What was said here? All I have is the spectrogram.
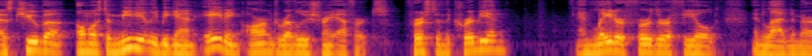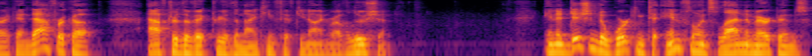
as Cuba almost immediately began aiding armed revolutionary efforts, first in the Caribbean and later further afield in Latin America and Africa after the victory of the 1959 revolution. In addition to working to influence Latin Americans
